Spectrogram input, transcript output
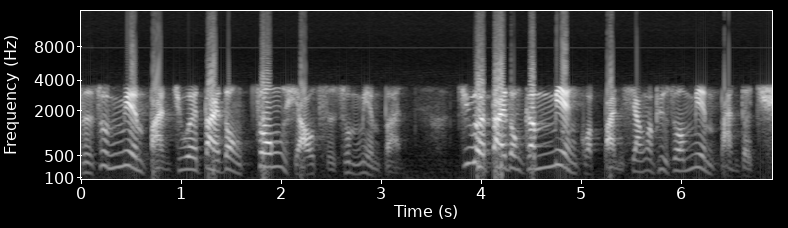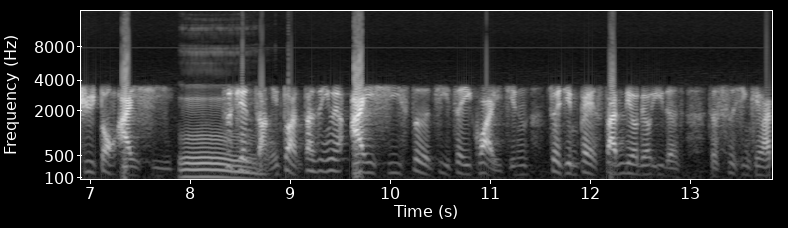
尺寸面板就会带动中小尺寸面板。就要带动跟面板相关，譬如说面板的驱动 IC，嗯，之前涨一段，但是因为 IC 设计这一块已经最近被三六六一的的四星 K 它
